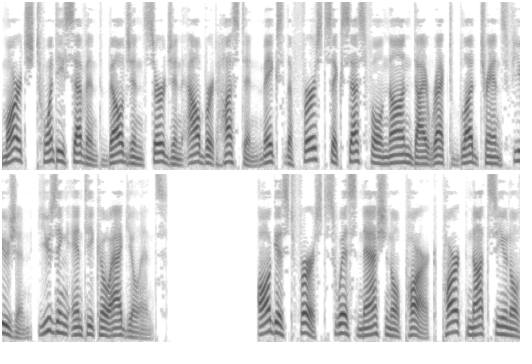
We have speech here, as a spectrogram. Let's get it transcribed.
March 27 – Belgian surgeon Albert Hustin makes the first successful non-direct blood transfusion, using anticoagulants. August 1 – Swiss National Park Park National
